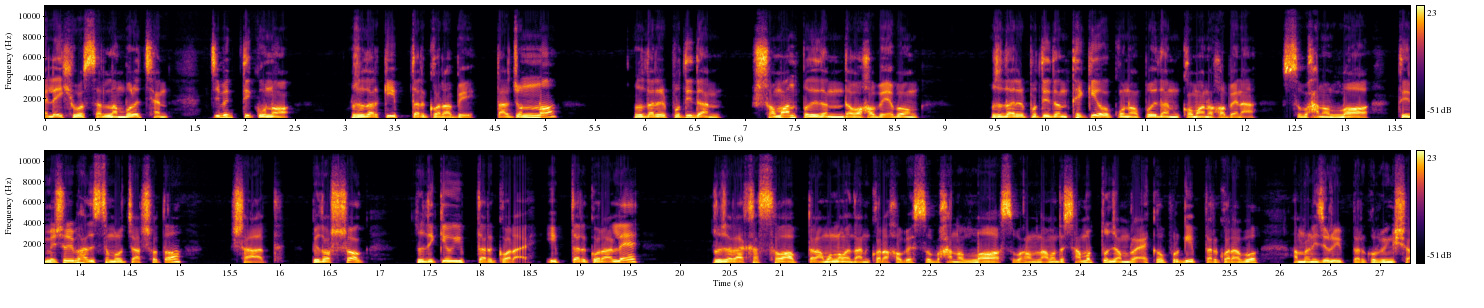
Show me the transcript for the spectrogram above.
আলাইহি ওয়াসাল্লাম বলেছেন, যে ব্যক্তি কোনো রোজাদারকে ইফতার করাবে, তার জন্য রোজাদারের প্রতিদান, সমান প্রতিদান দেওয়া হবে এবং রোজাদারের প্রতিদান থেকেও কোনো প্রতিদান কমানো হবে না। সুবহানাল্লাহ। তিরমি শরীফ, হাদিস নম্বর চারশত সাত। দর্শক, যদি কেউ ইফতার করায়, ইফতার করালে রোজা রাখার সবাব তার আমলনামে দান করা হবে। সুবহানাল্লাহ সুবহানাল্লাহ। আমাদের সামর্থ্য যে আমরা একে অপরকে ইফতার করাবো, আমরা নিজেরও ইফতার করব ইনশা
